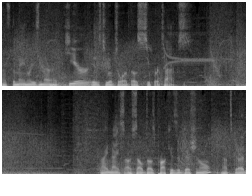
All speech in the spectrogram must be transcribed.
That's the main reason they're here, is to absorb those super attacks. Alright, nice. Our cell does proc his additional. That's good.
